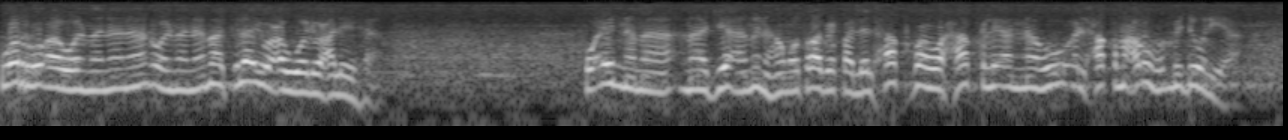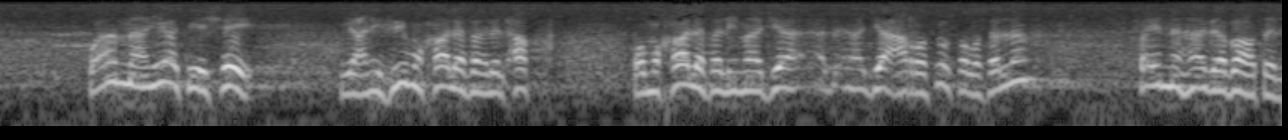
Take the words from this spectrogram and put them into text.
والرؤى والمنامات لا يعول عليها. وإنما ما جاء منها مطابقا للحق فهو حق لأنه الحق معروف بدونها. وأما أن يأتي شيء يعني في مخالفة للحق ومخالفة لما جاء, ما جاء عن الرسول صلى الله عليه وسلم فإن هذا باطل.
